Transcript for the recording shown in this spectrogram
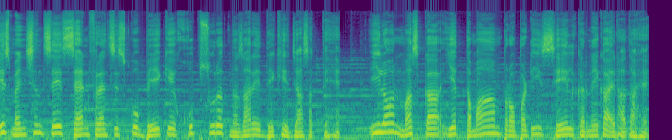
इस मेंशन से सैन फ्रांसिस्को बे के खूबसूरत नज़ारे देखे जा सकते हैं। इलॉन मस्क का ये तमाम प्रॉपर्टी सेल करने का इरादा है,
